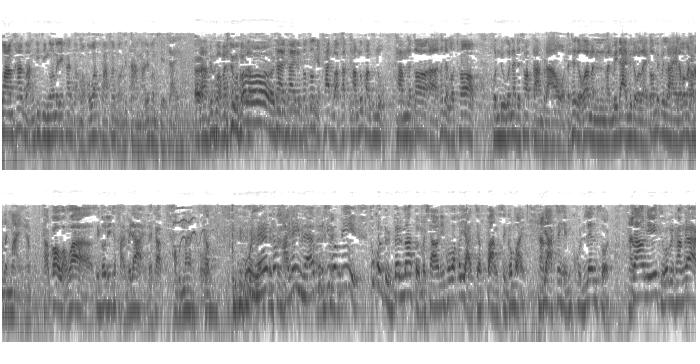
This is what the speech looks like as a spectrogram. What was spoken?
ความคาดหวังจริงๆก็ไม่ได้คาดหวังหรอกเพราะว่าความคาดหวังจะตามมาด้วยความเสียใจเออตามเป็นบวกมาเป็นบวกเออใช่ใช่ต้องต้องอย่าคาดหวังครับทำด้วยความสนุกทำแล้วก็อ่าถ้าเกิดเราชอบ คนดูก็น่าจะชอบตามเรา แต่ถ้าเกิดว่ามันมันไม่ได้ไม่โดนอะไรก็ไม่เป็นไรเราก็มาทำกันใหม่ครับ ครับ ก็หวังว่าซิงเกิลนี้จะขายไม่ได้นะครับ ขอบคุณมากครับพูดเล่นต้องขายได้อยู่แล้วขึ้นชื่อว่าบี้ทุกคนตื่นเต้นมากเปิดมาเช้านี้เพราะว่าเขาอยากจะฟังซิงเกิลใหม่ครับอยากจะเห็นคุณเล่นสดครับ เช้านี้ถือว่าเป็นครั้งแรก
